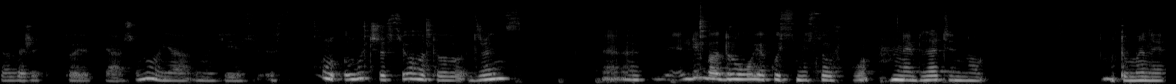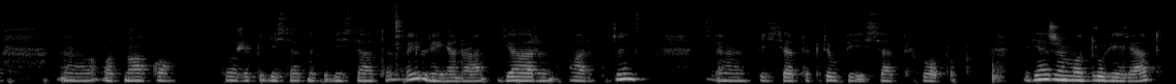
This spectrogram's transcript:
залежить від тої пряжі. Ну, я надіюсь, ну, лучше всього то джинс, е, либо другу якусь смісовку. Не обов'язково от у мене е, однако. Тоже 50 на 50, или ярн арт джинс. 50 акрил, 50 хлопок. В'яжемо другий ряд,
